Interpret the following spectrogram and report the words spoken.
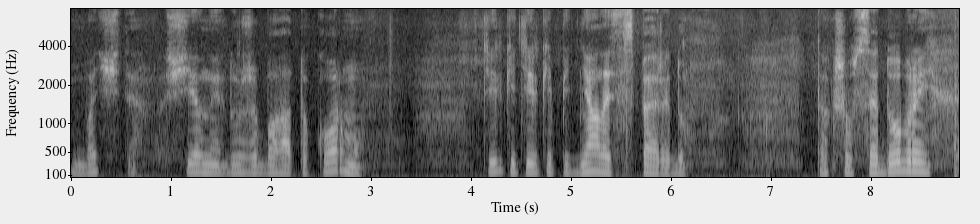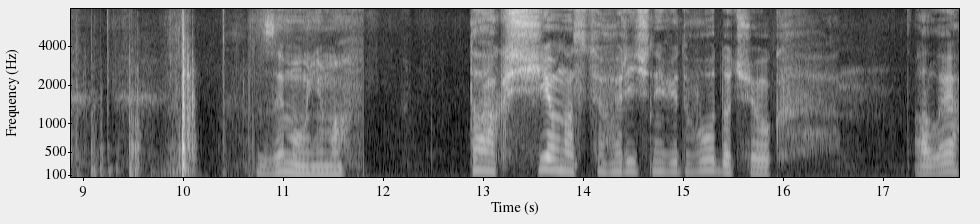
Бачите, ще в них дуже багато корму. Тільки-тільки піднялись спереду. Так що все добре. Зимуємо. Так, ще в нас цьогорічний відводочок. Але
